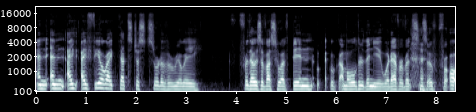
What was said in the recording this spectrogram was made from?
and and I, I feel like that's just sort of a really for those of us who have been look, I'm older than you whatever but so for all,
